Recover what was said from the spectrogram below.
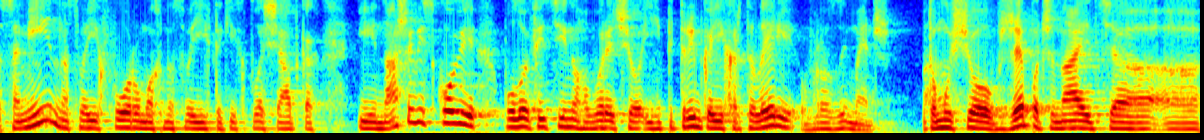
самі на своїх форумах, на своїх таких площадках, і наші військові полуофіційно говорять, що і підтримка їх артилерії в рази менше, тому що вже починається е,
